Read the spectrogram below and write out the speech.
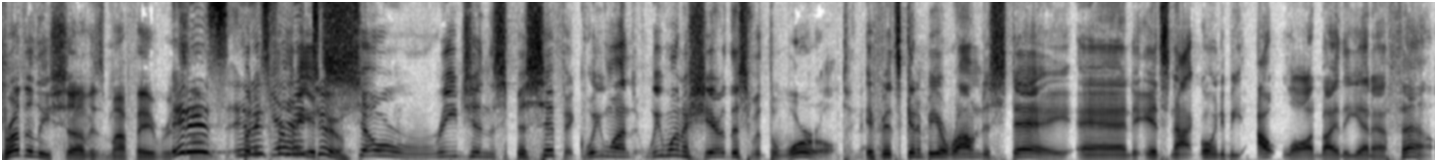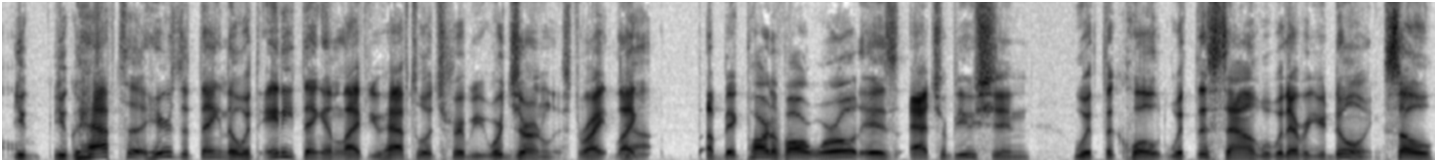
Brotherly shove is my favorite. It so. is. It but is again, for me it's too. It's so region specific. We want we want to share this with the world. If it's going to be around to stay and it's not going to be outlawed by the NFL. You you have to. Here's the thing though. With anything in life, you have to attribute. We're journalists, right? Like Yeah. a big part of our world is attribution with the quote, with the sound, with whatever you're doing. So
